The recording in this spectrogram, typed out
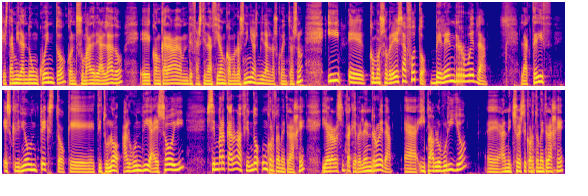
que está mirando un cuento con su madre al lado, eh, con cara de fascinación, como los niños miran los cuentos, ¿no? Y eh, como sobre esa foto, Belén Rueda, la actriz escribió un texto que tituló Algún día es hoy, se embarcaron haciendo un cortometraje y ahora resulta que Belén Rueda eh, y Pablo Burillo eh, han hecho ese cortometraje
